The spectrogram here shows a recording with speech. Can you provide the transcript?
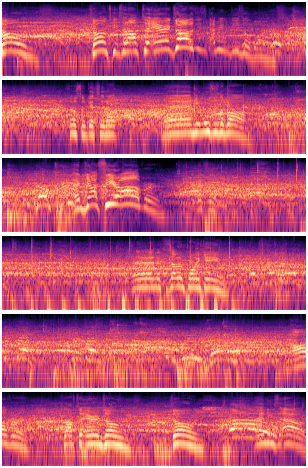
Jones. Jones kicks it off to Aaron Jones. He's, I mean, Diesel Barnes. Joseph gets it up. And he loses the ball. And Yasir Oliver gets it. And it's a seven point game. Oliver. It's off to Aaron Jones. Jones. Oh! And he's out.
